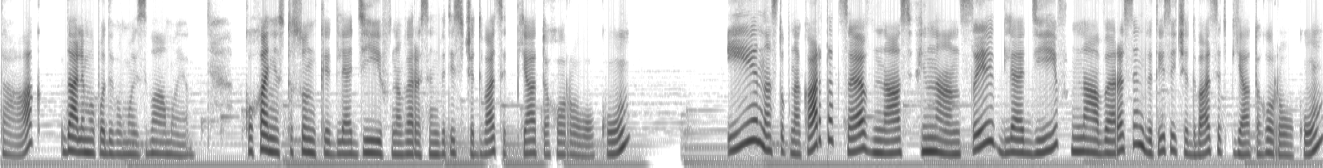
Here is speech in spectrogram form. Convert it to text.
Так, далі ми подивимось з вами кохання стосунки для дів на вересень 2025 року. І наступна карта це в нас фінанси для дів на вересень 2025 року.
